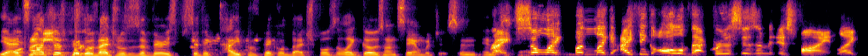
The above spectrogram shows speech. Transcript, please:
Yeah, it's not I mean, just pickled vegetables. It's a very specific type of pickled vegetables that like goes on sandwiches and, and right. So like, but like, I think all of that criticism is fine. Like,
